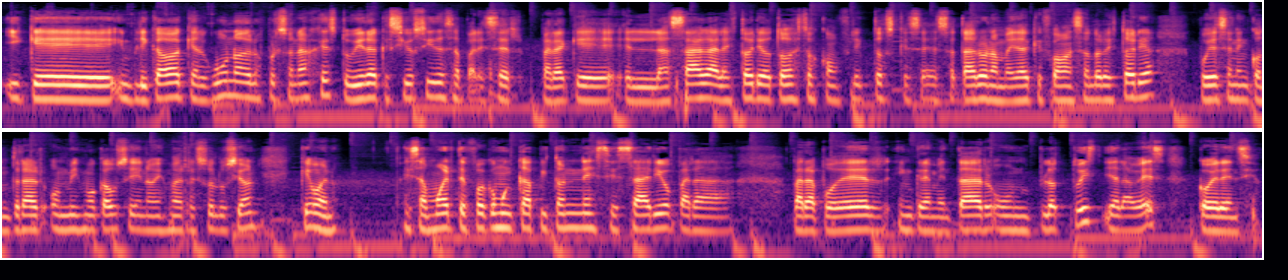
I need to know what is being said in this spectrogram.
y que implicaba que alguno de los personajes tuviera que sí o sí desaparecer para que la saga, la historia o todos estos conflictos que se desataron a medida que fue avanzando la historia pudiesen encontrar un mismo cauce y una misma resolución que bueno, esa muerte fue como un capitón necesario para, para poder incrementar un plot twist y a la vez coherencia.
